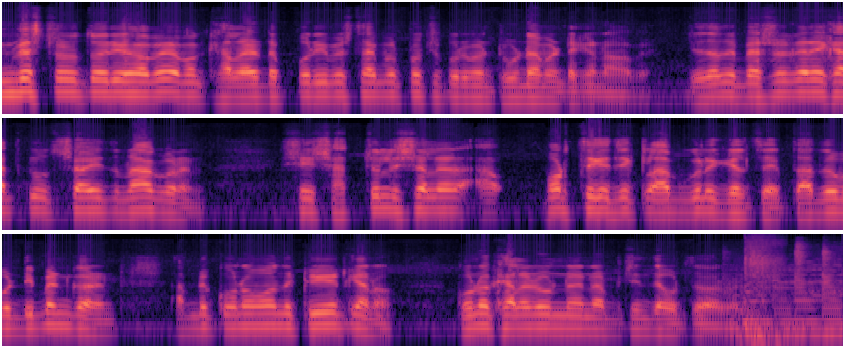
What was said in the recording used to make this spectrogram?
ইনভেস্টরও তৈরি হবে এবং খেলার একটা পরিবেশ থাকবে, প্রচুর পরিমাণ টুর্নামেন্ট এখানে হবে। যদি আপনি বেসরকারি খাতকে উৎসাহিত না করেন, সেই সাতচল্লিশ সালের পর থেকে যে ক্লাবগুলো খেলছে, তাদের উপর ডিপেন্ড করেন, আপনি কোনো মধ্যে ক্রিকেট কেন? কোনো খেলার উন্নয়ন আপনি চিন্তা করতে পারবেন না।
